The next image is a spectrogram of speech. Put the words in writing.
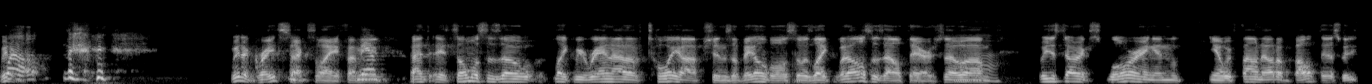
We well, we had a great sex life. I mean, that, it's almost as though like we ran out of toy options available. So it's like, what else is out there? So um, Ah. we just started exploring, and you know, we found out about this. We,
